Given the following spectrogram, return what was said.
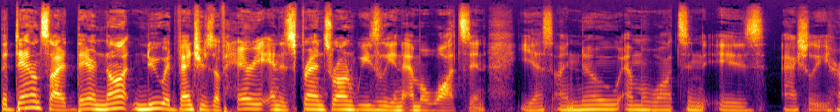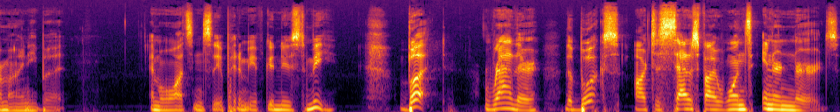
The downside, they are not new adventures of Harry and his friends Ron Weasley and Emma Watson. Yes, I know Emma Watson is actually Hermione, but Emma Watson's the epitome of good news to me. But rather, the books are to satisfy one's inner nerds.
